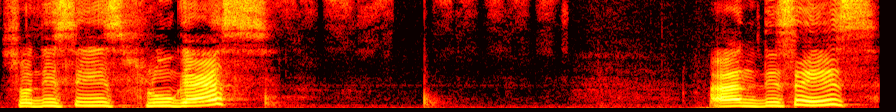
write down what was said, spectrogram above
So, this is flue gas and this is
